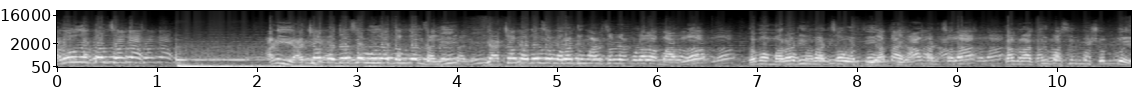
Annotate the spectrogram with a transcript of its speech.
अडवून येतात सांगा. आणि याच्यामध्ये जर उद्या दंगल झाली याच्यामध्ये जर मराठी माणसाने कोणाला मारलं तर मग मराठी माणसावरती. आता ह्या माणसाला काल रात्रीपासून मी शोधतोय.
